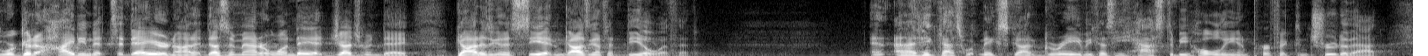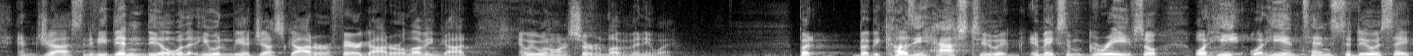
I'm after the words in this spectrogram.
we're good at hiding it today or not, it doesn't matter. One day at Judgment Day, God is going to see it and God's going to have to deal with it. And, and I think that's what makes God grieve because he has to be holy and perfect and true to that and just. And if he didn't deal with it, he wouldn't be a just God or a fair God or a loving God, and we wouldn't want to serve and love him anyway. But, but because he has to, it, it makes him grieve. So what he, what he intends to do is say,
